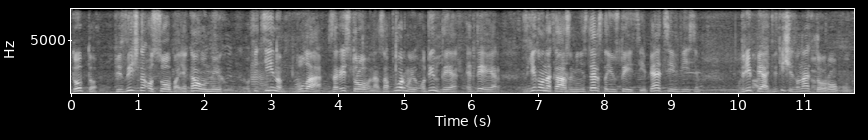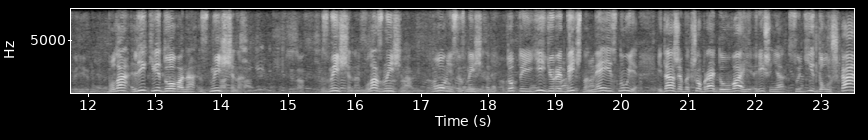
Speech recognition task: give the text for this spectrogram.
Тобто фізична особа, яка у них офіційно була зареєстрована за формою 1Д ЕДР згідно наказу Міністерства юстиції 578 дріб 5 2012 року, була ліквідована, знищена. Знищена, була знищена, повністю знищена. Тобто її юридично не існує. І навіть якщо брати до уваги рішення судді Должка,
